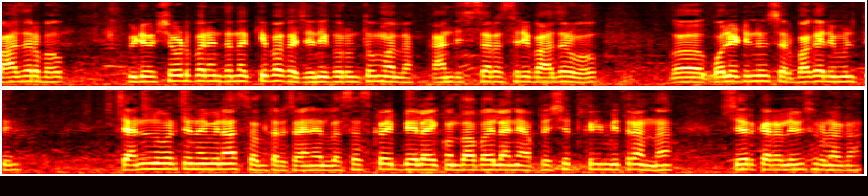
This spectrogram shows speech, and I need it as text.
बाजारभाव. व्हिडिओ शेवटपर्यंत नक्की बघा जेणेकरून तुम्हाला कांद्याचे सरासरी बाजारभाव क्वालिटीनुसार बघायला मिळतील. चॅनलवरती नवीन असाल तर चॅनलला सबस्क्राईब बेल ऐकून दाबायला आणि आपल्या शेतकरी मित्रांना शेअर करायला विसरू नका.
